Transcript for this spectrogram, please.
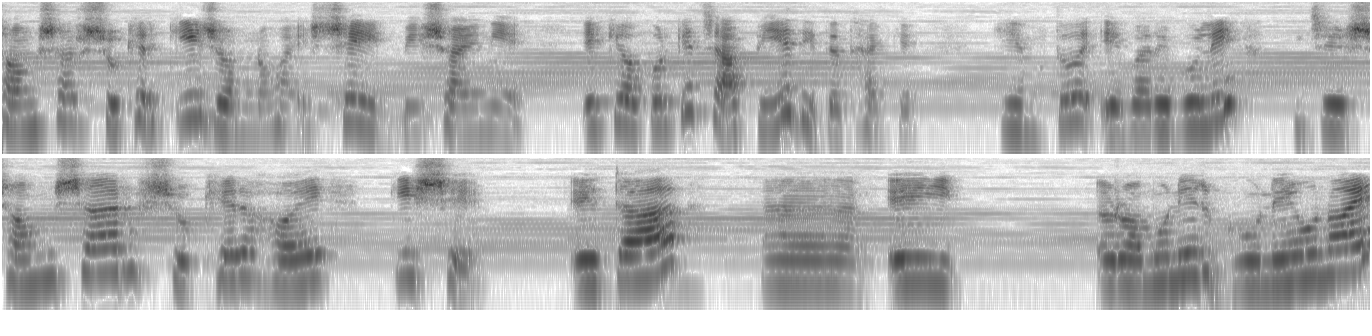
সংসার সুখের কি জন্য হয়, সেই বিষয় নিয়ে। একে অপরকে চাপিয়ে দিতে থাকে। কিন্তু এবারে বলি যে সংসার সুখের হয় কিসে? এটা এই রমণীর গুণেও নয়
